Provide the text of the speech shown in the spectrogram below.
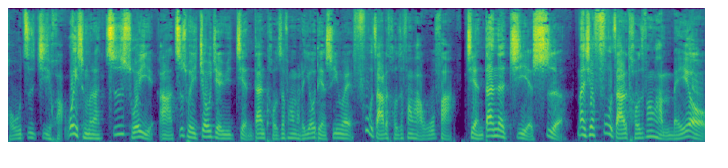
投资计划为什么呢？之所以啊，之所以纠结于简单投资方法的优点，是因为复杂的投资方法无法简单的解释那些复杂的投资方法没有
